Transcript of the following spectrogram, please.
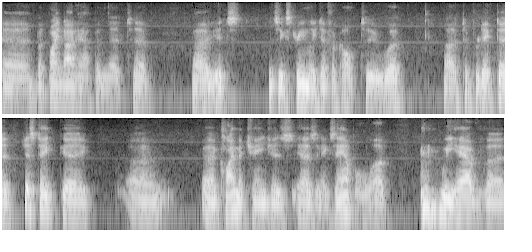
uh, but might not happen. That uh, it's it's extremely difficult to to predict. just take climate change as, as an example. we have uh,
